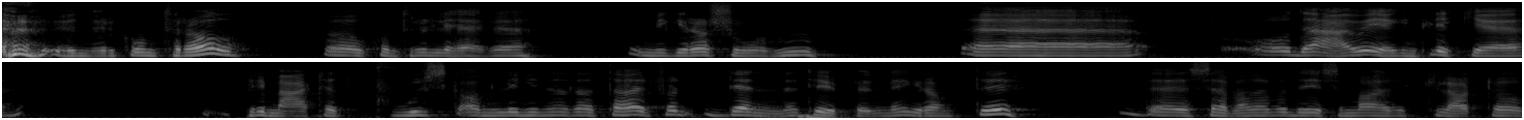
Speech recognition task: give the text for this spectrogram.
under kontroll og kontrollere migrasjonen. Eh, og det er jo egentlig ikke primært et polsk anliggende, dette her. For denne typen migranter, det ser man jo på de som har klart å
